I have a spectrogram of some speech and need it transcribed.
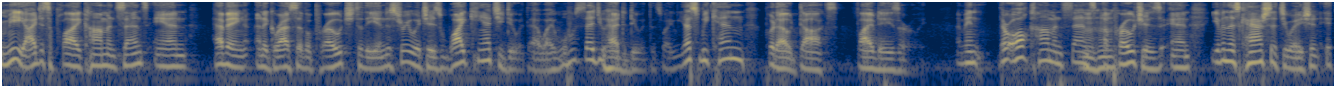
me, I just apply common sense and having an aggressive approach to the industry, which is why can't you do it that way? Well, who said you had to do it this way? Yes, we can put out docs five days early. I mean, they're all common sense mm-hmm. approaches, and even this cash situation, it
